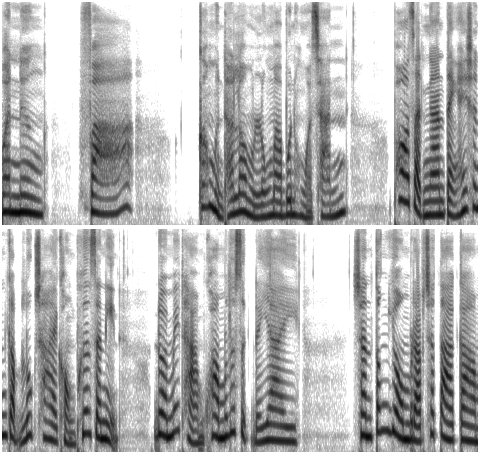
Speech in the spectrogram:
วันหนึ่ง ฟ้า ก็เหมือนถล่มลงมาบนหัวฉัน พ่อจัดงานแต่งให้ฉันกับลูกชายของเพื่อนสนิท โดยไม่ถามความรู้สึกใดๆ ฉันต้องยอมรับชะตากรรม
